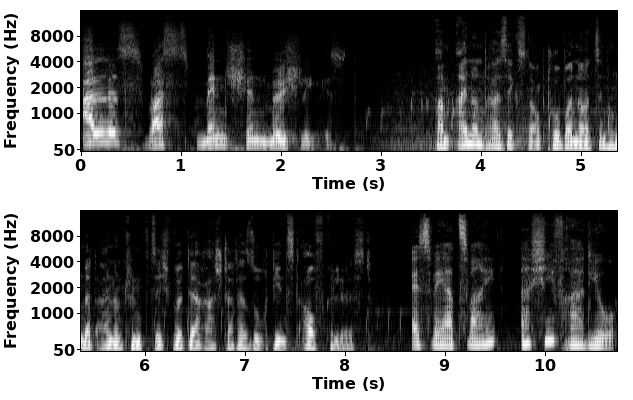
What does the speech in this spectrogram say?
alles, was menschenmöglich ist. Am 31. Oktober 1951 wird der Rastatter Suchdienst aufgelöst. SWR 2 Archivradio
